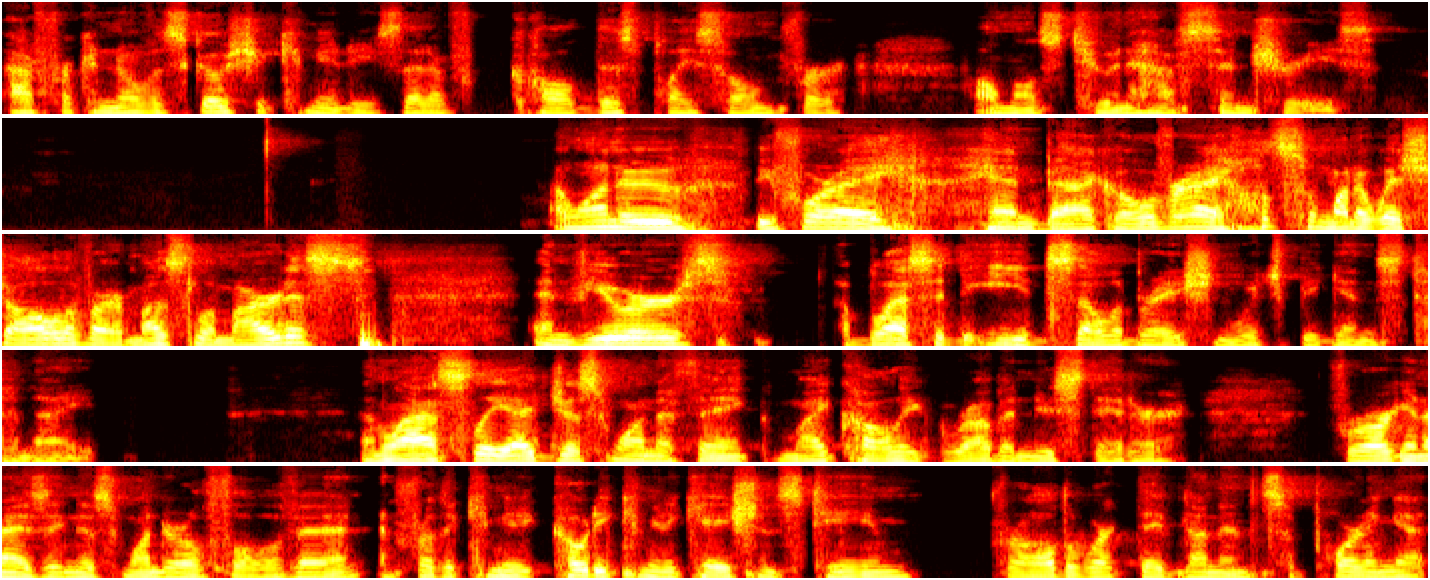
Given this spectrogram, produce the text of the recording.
African Nova Scotia communities that have called this place home for almost two and a half centuries. I want to, before I hand back over, I also want to wish all of our Muslim artists and viewers a blessed Eid celebration, which begins tonight. And lastly, I just want to thank my colleague, Robin Newstetter, for organizing this wonderful event and for the Coady Communications team for all the work they've done in supporting it,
